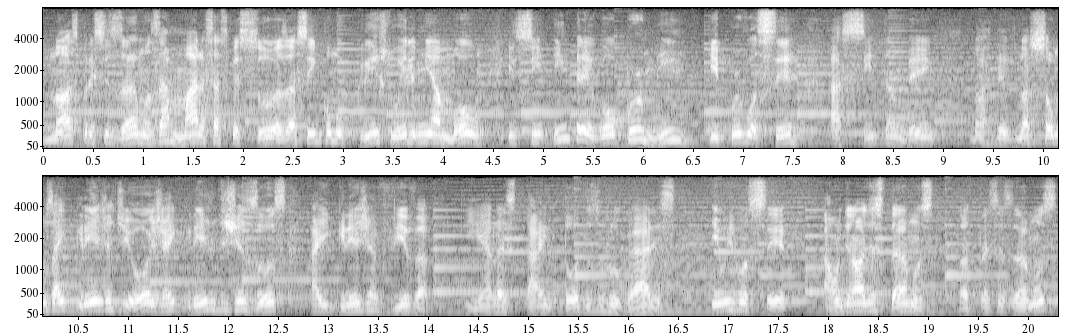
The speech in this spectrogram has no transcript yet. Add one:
Nós precisamos amar essas pessoas, assim como Cristo, ele me amou e se entregou por mim e por você assim também nós, nós somos a igreja de hoje, a igreja de Jesus, a igreja viva, e ela está em todos os lugares. Eu e você, aonde nós estamos, nós precisamos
